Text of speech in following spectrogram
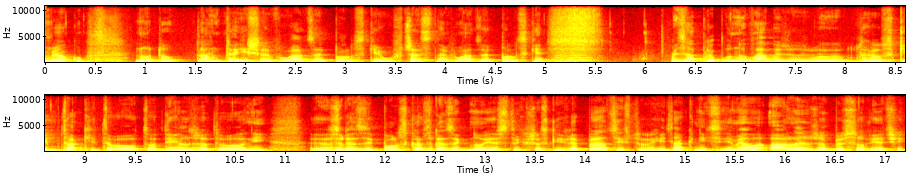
roku, no to tamtejsze władze polskie, ówczesne władze polskie zaproponowały że- ruskim taki to oto deal, że to oni e, zrezy, Polska zrezygnuje z tych wszystkich reparacji, z których i tak nic nie miała, ale żeby Sowieci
